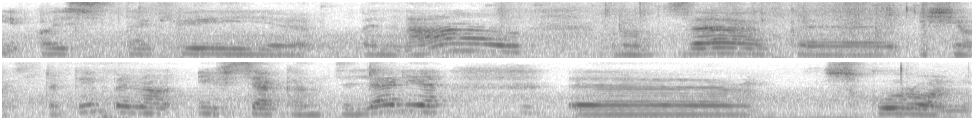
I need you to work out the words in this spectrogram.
І ось такий пенал, рюкзак, і ще ось такий пенал, і вся канцелярія е, з куромі.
